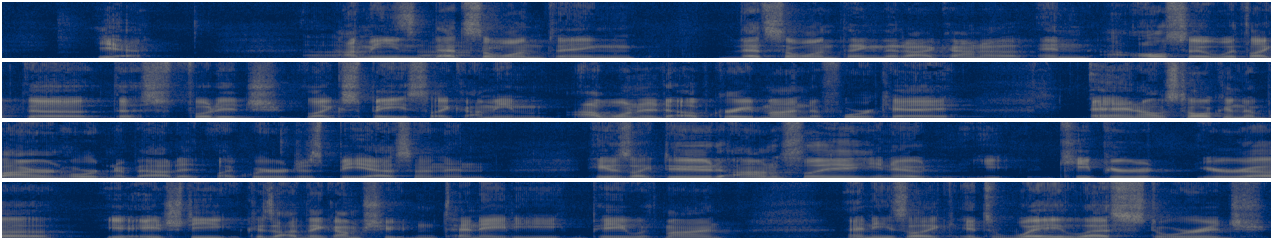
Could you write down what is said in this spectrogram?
yeah. Uh, I mean, so, that's I the one thing. That's the one thing that I kind of, and also with like the this footage like space. Like, I mean, I wanted to upgrade mine to 4K, and I was talking to Byron Horton about it. Like, we were just BSing, and he was like, "Dude, honestly, you know, you keep your your uh your HD because I think I'm shooting 1080p with mine." And he's like, it's way less storage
